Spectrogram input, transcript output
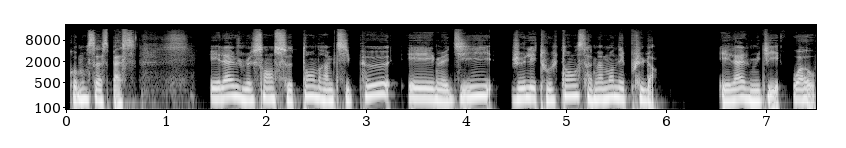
comment ça se passe. Et là, je le sens se tendre un petit peu et me dit, je l'ai tout le temps, sa maman n'est plus là. Et là, je me dis, waouh,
